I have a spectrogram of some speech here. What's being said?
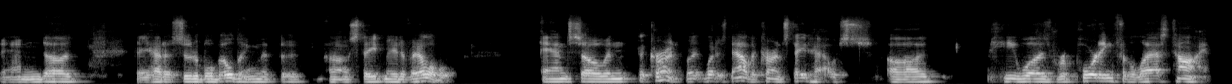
And uh, they had a suitable building that the uh, state made available. And so, in the current, what is now the current state house, uh, he was reporting for the last time.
